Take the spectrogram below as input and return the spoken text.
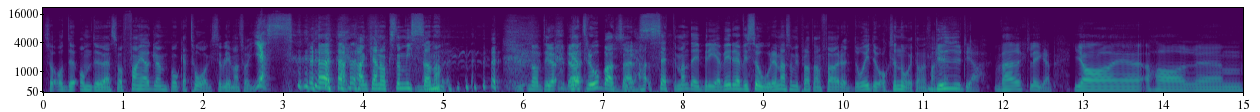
så och du, om du är så 'Fan jag har glömt boka tåg' så blir man så 'Yes!' Han kan också missa någon, någonting. Ja, Men jag tror bara att så här, Yes. sätter man dig bredvid revisorerna som vi pratade om förut, då är du också något av en fuck-up. Gud ja, verkligen. Jag eh, har ehm,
